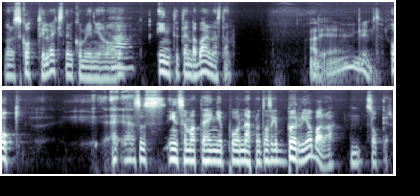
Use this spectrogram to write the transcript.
några skottillväxt när vi kommer in i januari. Ja. Inte ett enda barr nästan. ja, det är grymt. Och eh, alltså, inser man att det hänger på näppen att han ska börja bara socker.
